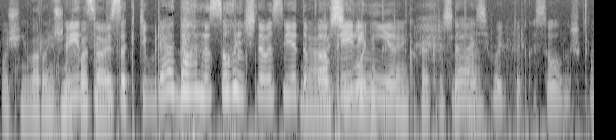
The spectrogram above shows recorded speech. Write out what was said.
очень в Воронеже не хватает. В принципе, с октября, да, на солнечного света, да, по апрелю сегодня нет. Такая, красота. Да, сегодня только солнышко.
